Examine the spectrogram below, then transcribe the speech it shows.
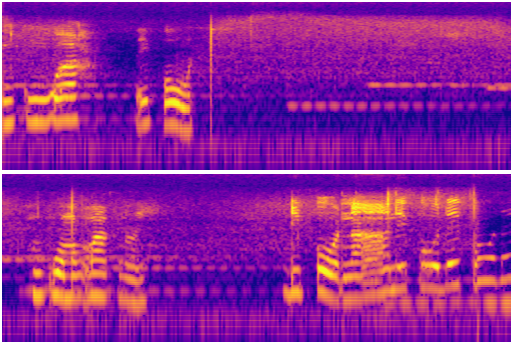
ฉันกลัวได้โปรดฉันกลัวมาก ๆ เลย ได้โปรดนะ ได้โปรดได้โปรดได้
